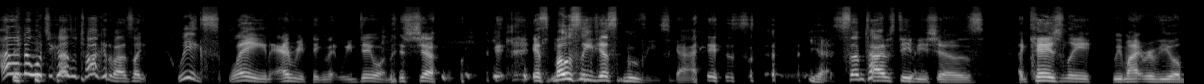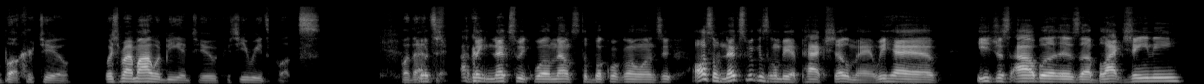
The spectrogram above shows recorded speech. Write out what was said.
I don't know what you guys are talking about. It's like we explain everything that we do on this show. it's mostly just movies, guys. Yes. Sometimes TV shows. occasionally we might review a book or two, which my mom would be into because she reads books. But that's which it. I think next week we'll announce the book we're going to. Also, next week is going to be a packed show, man. We have Idris Elba as a Black Genie.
